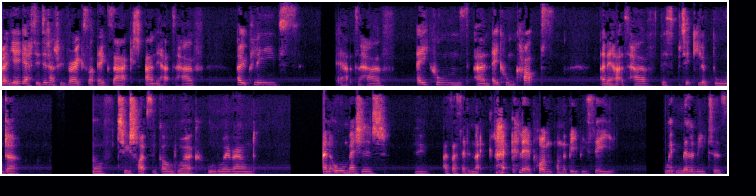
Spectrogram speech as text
But yes, it did have to be very exa- exact, and it had to have oak leaves. It had to have acorns and acorn cups, and it had to have this particular border of two types of gold work all the way around and all measured, you know, as I said in that, that clip on, on the BBC, with millimeters.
